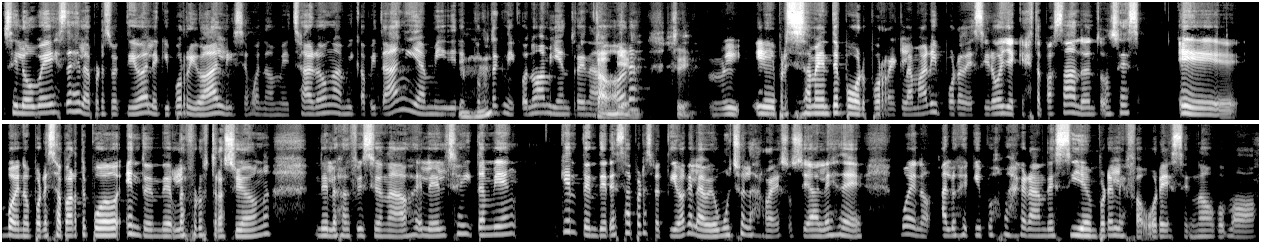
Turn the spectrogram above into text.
si lo ves desde la perspectiva del equipo rival, dice, bueno, me echaron a mi capitán y a mi director técnico, ¿no? A mi entrenador. sí. Eh, precisamente por, por reclamar y por decir, oye, ¿qué está pasando? Entonces, eh, bueno, por esa parte puedo entender la frustración de los aficionados del Elche y también que entender esa perspectiva que la veo mucho en las redes sociales de, bueno, a los equipos más grandes siempre les favorecen, ¿no? Como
